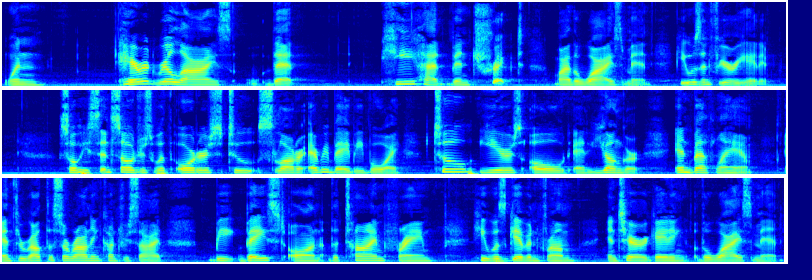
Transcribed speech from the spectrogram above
When Herod realized that he had been tricked by the wise men, he was infuriated. So he sent soldiers with orders to slaughter every baby boy two years old and younger in Bethlehem and throughout the surrounding countryside, be based on the time frame he was given from interrogating the wise men.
